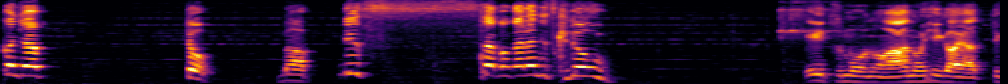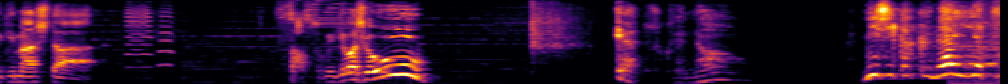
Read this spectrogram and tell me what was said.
こんにちはと、まです。さあ、今回なんですけど、いつものあの日がやってきました。早速行きましょういや、直前の、短くないやつ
